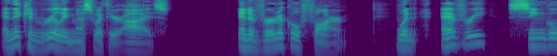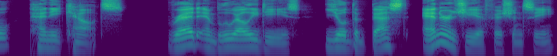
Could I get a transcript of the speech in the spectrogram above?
and they can really mess with your eyes. In a vertical farm, when every single penny counts, red and blue LEDs yield the best energy efficiency,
